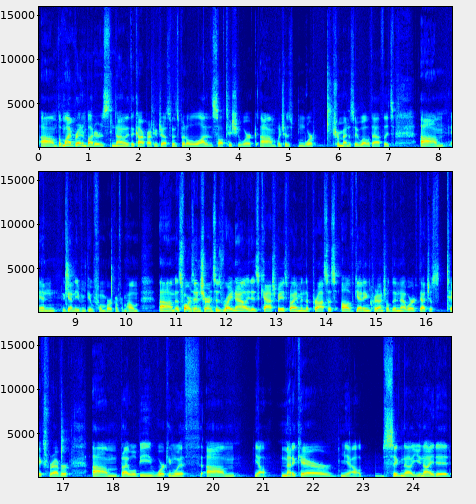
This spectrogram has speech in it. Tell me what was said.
Um, but my bread and butter is not only the chiropractic adjustments, but a lot of the soft tissue work, um, which has worked tremendously well with athletes. Um, and again, even people from working from home. Um, as far as insurances, right now it is cash based, but I'm in the process of getting credentialed in network. That just takes forever. Um, but I will be working with, um, you know, Medicare, you know, Cigna, United,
